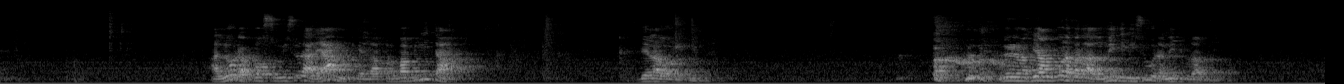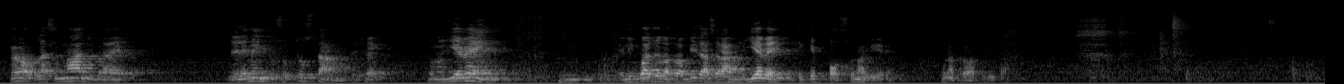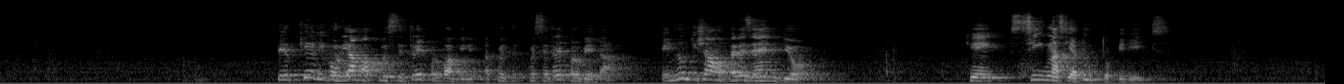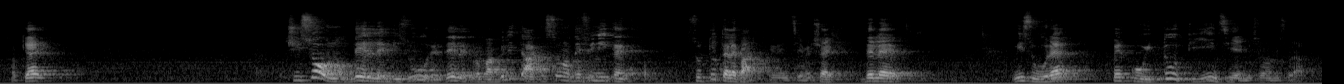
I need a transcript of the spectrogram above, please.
allora posso misurare anche la probabilità della loro numero. Noi non abbiamo ancora parlato né di misura né di probabilità, però la simmalgebra è l'elemento sottostante, cioè sono gli eventi, nel linguaggio della probabilità saranno gli eventi che possono avere una probabilità. Perché ricorriamo a queste tre, a queste tre proprietà e non diciamo per esempio che sigma sia tutto P di X. Ok? Ci sono delle misure, delle probabilità che sono definite su tutte le parti di insieme, cioè delle misure per cui tutti gli insiemi sono misurati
